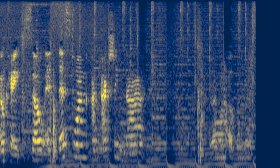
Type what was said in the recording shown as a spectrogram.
Okay, so in this one, I'm actually not, do I want to open this?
